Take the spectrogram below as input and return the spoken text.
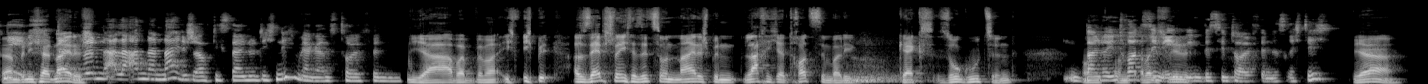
dann bin ich halt neidisch. Dann würden alle anderen neidisch auf dich sein und dich nicht mehr ganz toll finden. Ja, aber wenn man, ich, ich bin, also selbst wenn ich da sitze und neidisch bin, lache ich ja trotzdem, weil die Gags so gut sind. Weil Und- du ihn und- trotzdem ich will- irgendwie ein bisschen toll findest, richtig? Ja,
